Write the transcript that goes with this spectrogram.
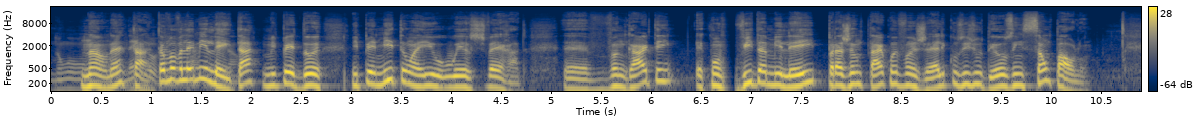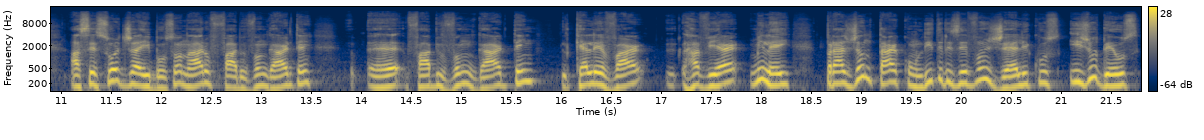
no, não, né? Tá. Então vou ler Milley, tá? Me perdoe. Me permitam aí o, o erro se estiver errado. É, Van Garten é, convida Milley para jantar com evangélicos e judeus em São Paulo. Assessor de Jair Bolsonaro, Fábio Van Garten, é, Fábio Van Garten quer levar Javier Milley para jantar com líderes evangélicos e judeus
